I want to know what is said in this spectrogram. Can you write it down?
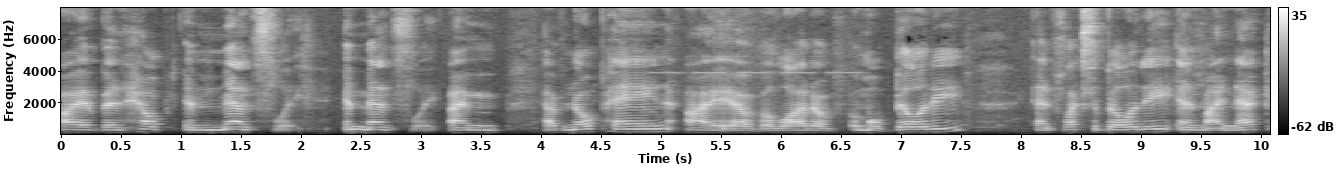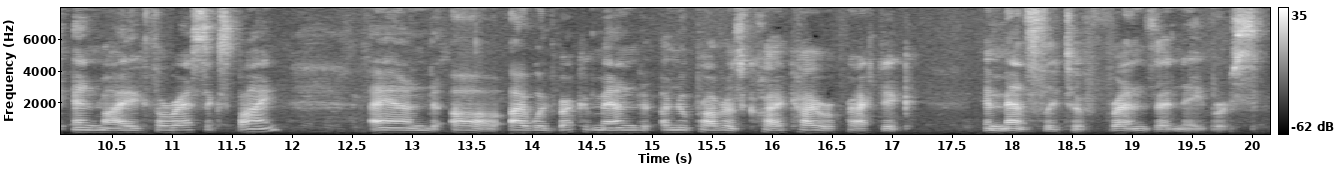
I have been helped immensely, immensely. I'm have no pain. I have a lot of mobility and flexibility in my neck and my thoracic spine. And uh, I would recommend a New Providence Chiropractic immensely to friends and neighbors.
